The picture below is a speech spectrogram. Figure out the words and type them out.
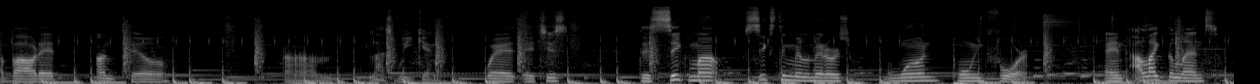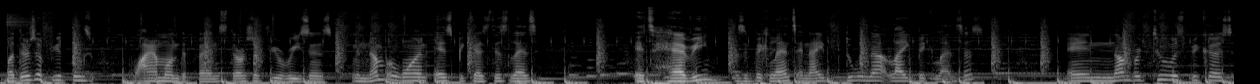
about it until um, last weekend, where it's just the Sigma 16 millimeters 1.4 and I like the lens but there's a few things why I'm on the fence. There's a few reasons. And number one is because this lens it's heavy. It's a big lens and I do not like big lenses. And number two is because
